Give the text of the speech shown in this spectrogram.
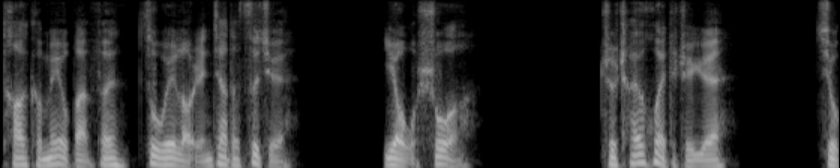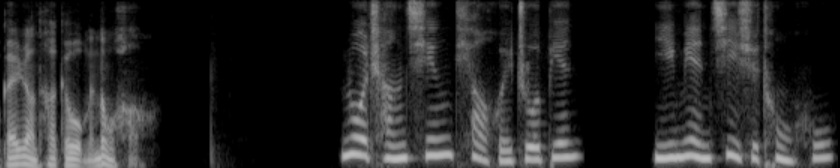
他可没有半分作为老人家的自觉。要我说啊，这拆坏的纸鸢就该让他给我们弄好。骆长青跳回桌边，一面继续痛呼，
